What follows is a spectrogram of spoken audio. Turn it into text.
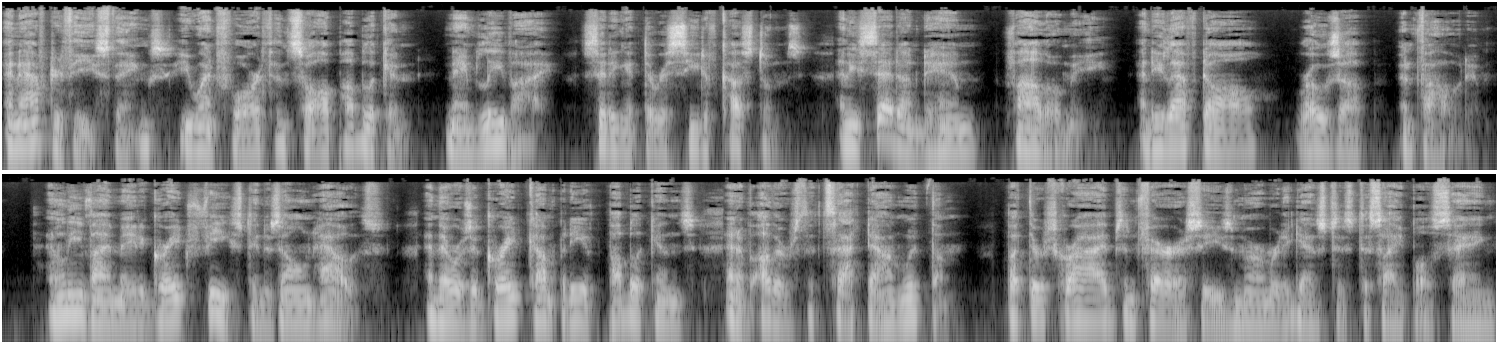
And after these things, he went forth and saw a publican named Levi sitting at the receipt of customs. And he said unto him, Follow me. And he left all, rose up, and followed him. And Levi made a great feast in his own house and there was a great company of publicans and of others that sat down with them. But their scribes and Pharisees murmured against his disciples, saying,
